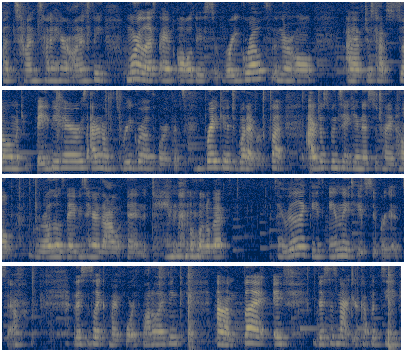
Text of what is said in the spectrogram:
a ton, ton of hair, honestly. More or less, I have all this regrowth, and they're all I have just have so much baby hairs. I don't know if it's regrowth or if it's breakage, whatever. But I've just been taking this to try and help grow those baby's hairs out and tame them a little bit. So I really like these and they taste super good. So this is like my fourth bottle, I think. Um, but if this is not your cup of tea,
